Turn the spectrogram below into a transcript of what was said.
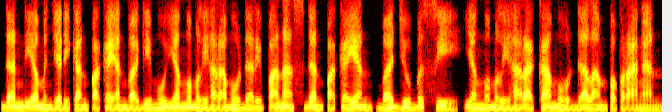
dan dia menjadikan pakaian bagimu yang memeliharamu dari panas dan pakaian baju besi yang memelihara kamu dalam peperangan.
